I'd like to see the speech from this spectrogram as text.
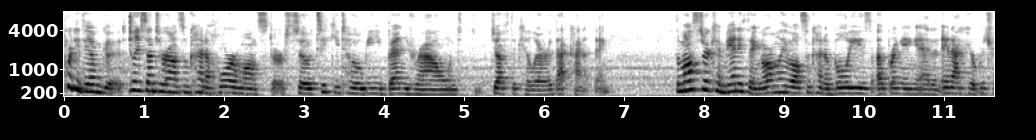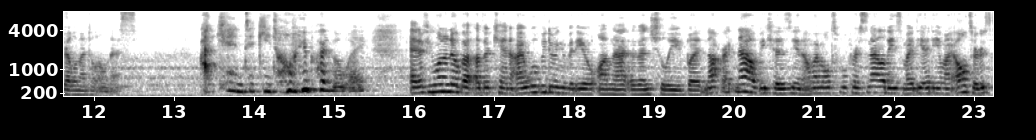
pretty damn good. Usually center around some kind of horror monster, so Ticci Toby, Ben Drowned, Jeff the Killer, that kind of thing. The monster can be anything, normally involves some kind of bullies, upbringing, and an inaccurate portrayal of mental illness. I can Ticci Toby, by the way. And if you want to know about other kin, I will be doing a video on that eventually, but not right now because, you know, my multiple personalities, my DID, and my alters,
